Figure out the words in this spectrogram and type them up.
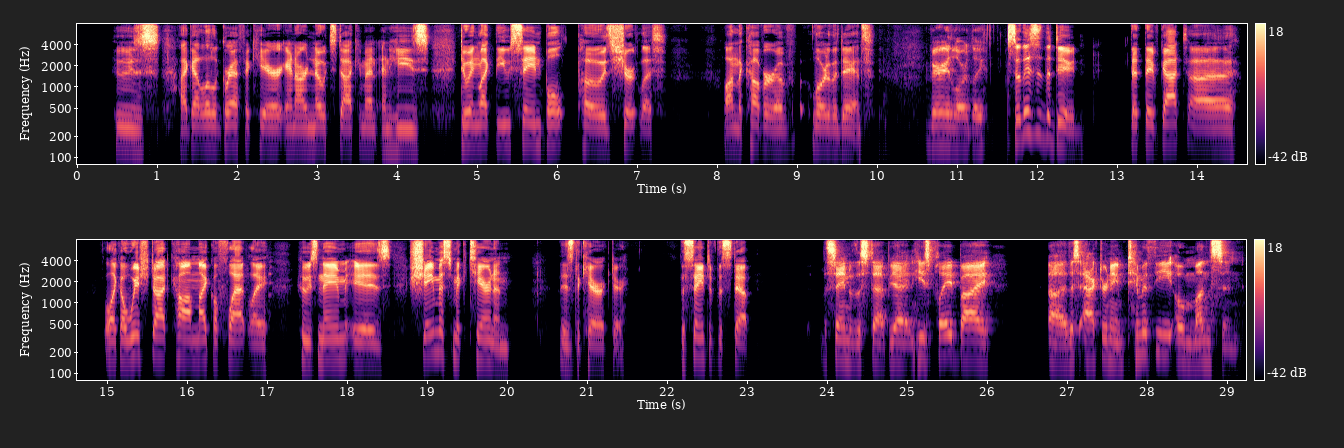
who's I got a little graphic here in our notes document, and he's doing like the Usain Bolt pose, shirtless, on the cover of Lord of the Dance. Very lordly. So this is the dude that they've got, uh, like a Wish.com Michael Flatley, whose name is Seamus McTiernan, is the character, the Saint of the Step the Saint of the Step. Yeah, and he's played by uh, this actor named Timothy Omundson.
